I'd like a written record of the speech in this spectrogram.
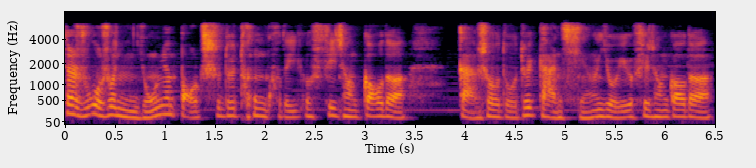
但如果说你永远保持对痛苦的一个非常高的感受度，对感情有一个非常高的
